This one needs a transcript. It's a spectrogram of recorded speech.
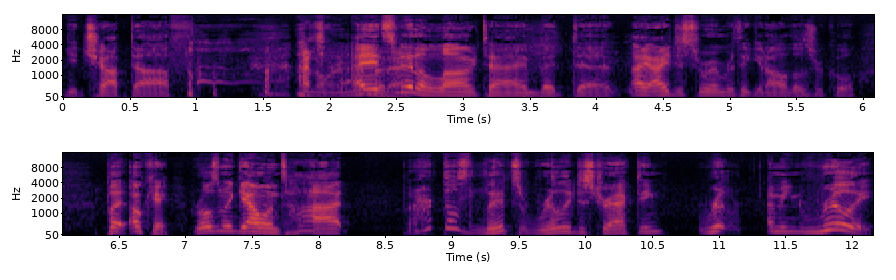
get chopped off. I don't remember it's that. been a long time, but uh, I, I just remember thinking all those were cool. But okay, Rose McGowan's hot, but aren't those lips really distracting? Re- I mean, really?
